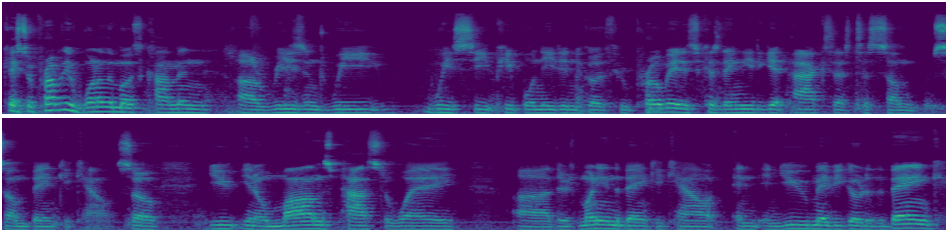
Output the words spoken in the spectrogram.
Okay, so probably one of the most common uh, reasons we we see people needing to go through probate is because they need to get access to some some bank account. So you you know, mom's passed away, uh, there's money in the bank account, and, and you maybe go to the bank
